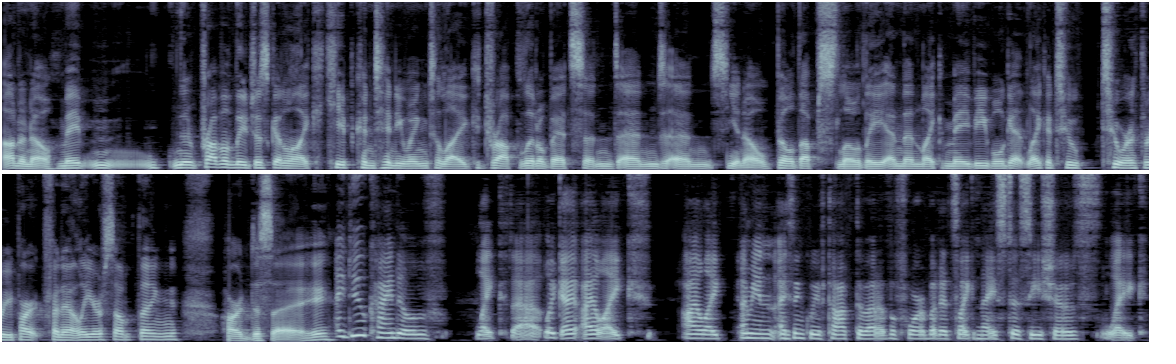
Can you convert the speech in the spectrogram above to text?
I don't know. Maybe they're probably just gonna like keep continuing to like drop little bits and and and you know build up slowly, and then like maybe we'll get like a two two or three part finale or something. Hard to say. I do kind of like that. Like I, I like I like I mean, I think we've talked about it before, but it's like nice to see shows like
